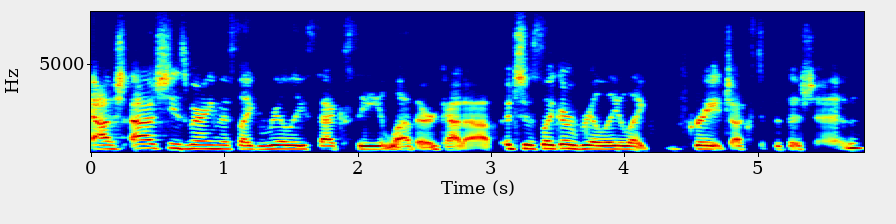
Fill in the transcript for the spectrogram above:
as, as she's wearing this like really sexy leather getup. It's just like a really like great juxtaposition.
